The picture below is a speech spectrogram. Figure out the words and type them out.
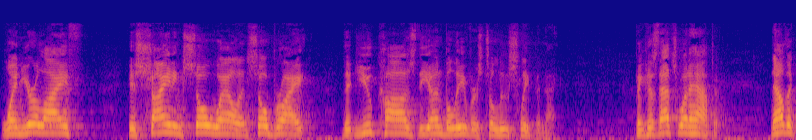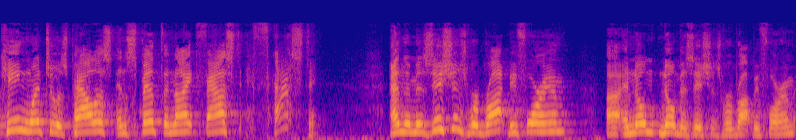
when your life is shining so well and so bright that you cause the unbelievers to lose sleep at night. Because that's what happened. Now the king went to his palace and spent the night fast, fasting. And the musicians were brought before him, uh, and no, no musicians were brought before him,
